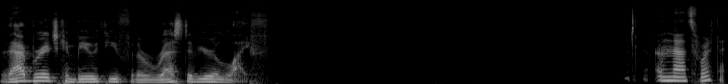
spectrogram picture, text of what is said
that bridge can be with you for the rest of your life. and that's worth it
